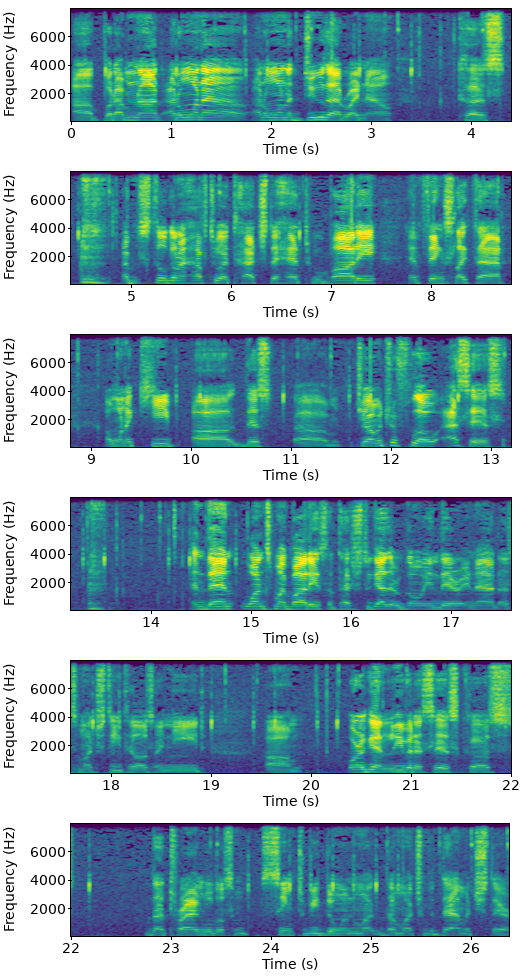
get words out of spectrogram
uh, but I'm not. I don't want to. I don't want to do that right now, because I'm still gonna have to attach the head to a body and things like that. I want to keep uh, this um, geometry flow as is, and then once my body is attached together, go in there and add as much detail as I need. Um, or again, leave it as is, because that triangle doesn't seem to be doing mu that much of a damage there.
